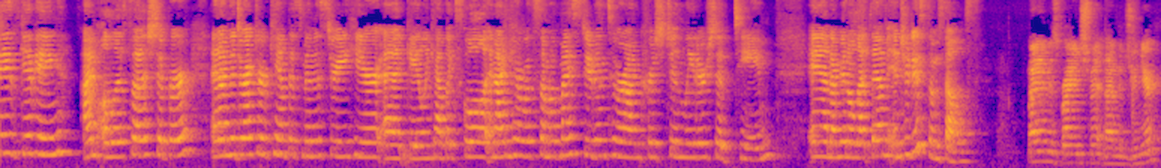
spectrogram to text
J's Giving. I'm Alissa Schipper, and I'm the Director of Campus Ministry here at Gehlen Catholic School, and I'm here with some of my students who are on Christian Leadership Team, and I'm going to let them introduce themselves. My name is Brian Schmidt, and I'm a junior.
